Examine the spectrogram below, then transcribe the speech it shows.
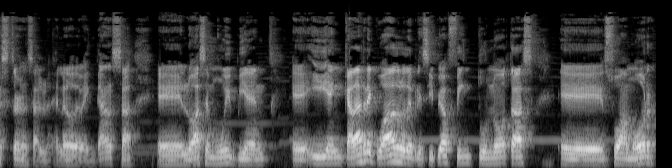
westerns, al género de venganza, eh, lo hace muy bien. Eh, y en cada recuadro, de principio a fin, tú notas eh, su amor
